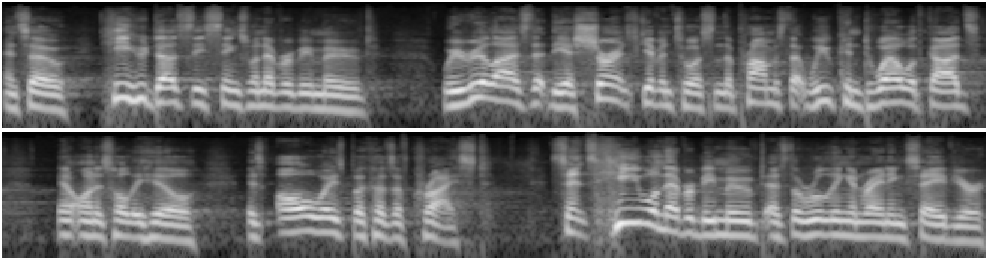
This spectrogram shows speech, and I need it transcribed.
And so he who does these things will never be moved. We realize that the assurance given to us and the promise that we can dwell with God's on his holy hill is always because of Christ. Since he will never be moved as the ruling and reigning Savior,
